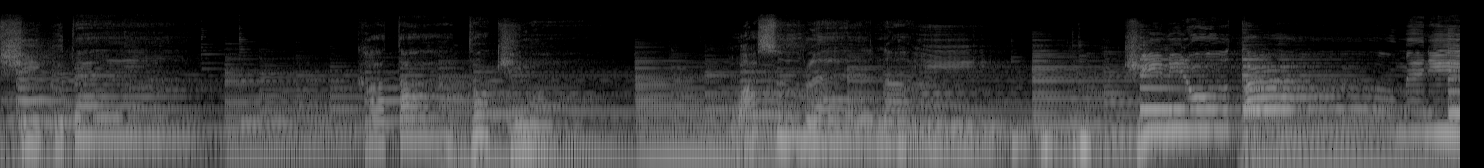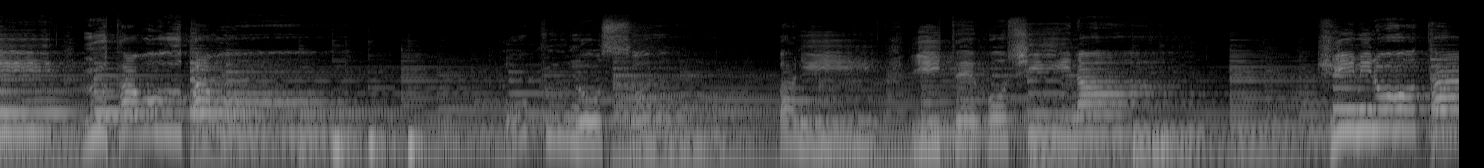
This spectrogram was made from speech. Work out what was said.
しくて片時も忘れない君のために歌を歌おう。僕のそばにいてほしいな。君のため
